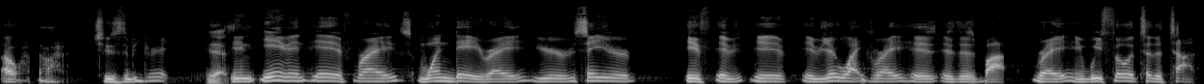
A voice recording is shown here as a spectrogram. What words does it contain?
oh, oh, choose to be great. Yes. And even if, right, one day, right, you're, say you're, if, if, if, if your life, right, is, is this bop, right, and we fill it to the top,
